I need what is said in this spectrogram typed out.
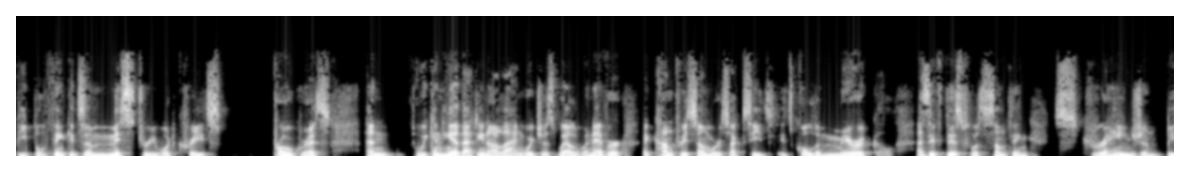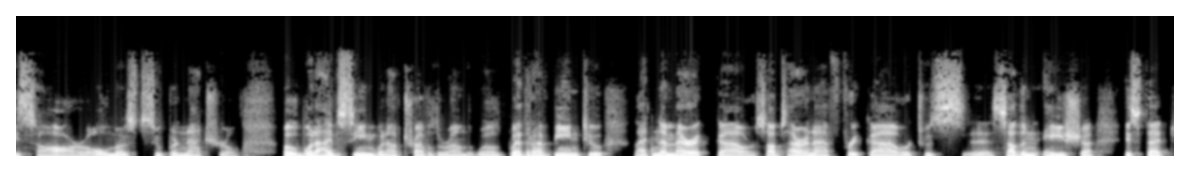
people think it's a mystery what creates progress. And we can hear that in our language as well. Whenever a country somewhere succeeds, it's called a miracle, as if this was something strange and bizarre, almost supernatural. Well, what I've seen when I've traveled around the world, whether I've been to Latin America or sub Saharan Africa or to uh, Southern Asia, is that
